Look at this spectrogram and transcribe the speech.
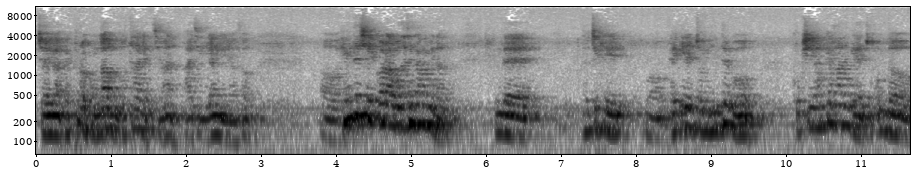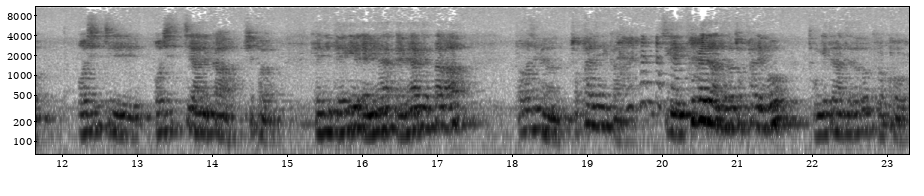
저희가 100% 공감은 못하겠지만, 아직 2학년이어서, 어, 힘드실 거라고는 생각합니다. 근데, 솔직히, 뭐, 100일 좀 힘들고, 국시 합격하는 게 조금 더 멋있지, 멋있지 않을까 싶어요. 괜히 100일 애매하, 애매하게 했다가 떨어지면 쪽팔리니까 지금 후배들한테도 쪽팔리고 동기들한테도 그렇고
